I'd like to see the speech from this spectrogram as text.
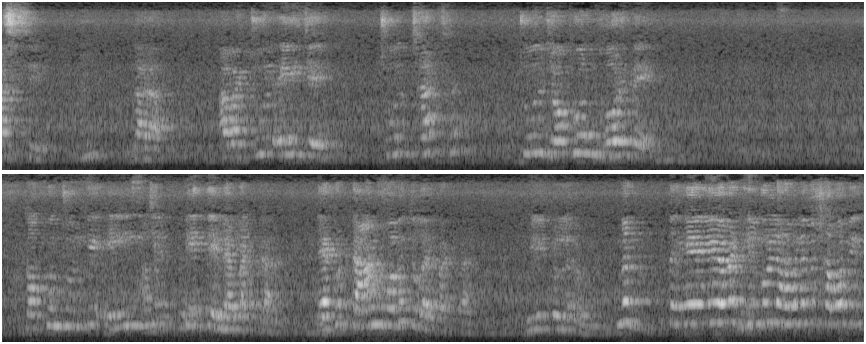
আসছি। দাঁড়া। আবার চুল এই যে চুল ছাড় চুল যখন ধরবে তখন চুলকে এই যে পেতে ব্যাপারটা দেখো টান হবে তো ব্যাপারটা। হিল করলে হবে না। আবার ঢিল করলে হবে না তো স্বাভাবিক।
